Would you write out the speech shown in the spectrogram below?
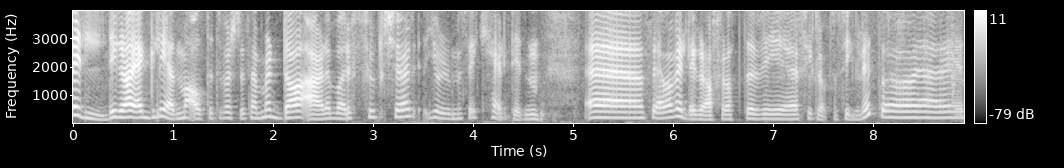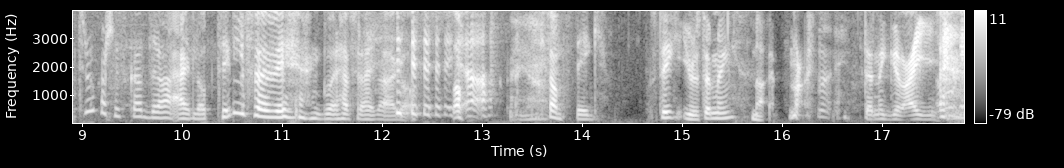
veldig glad. Jeg gleder meg alltid til 1. desember. Da er det bare fullt kjør julemusikk hele tiden. Uh, så jeg var veldig glad for at vi fikk lov til å synge litt. Og jeg tror kanskje vi skal dra ei låt til før vi går herfra i dag også. Ja. Sant, Stig? Julestemning? Nei. Nei. Den er grei. Ok.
